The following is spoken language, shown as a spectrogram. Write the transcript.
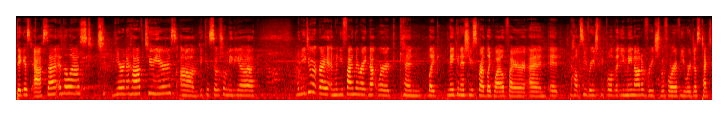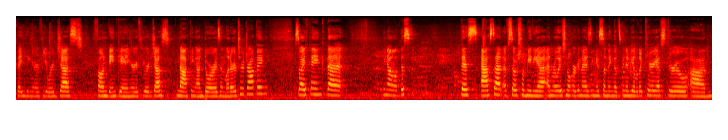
biggest asset in the last year and a half, two years, um, because social media when you do it right and when you find the right network can like make an issue spread like wildfire and it helps you reach people that you may not have reached before if you were just text banking or if you were just phone banking or if you were just knocking on doors and literature dropping. So i think that you know this this asset of social media and relational organizing is something that's going to be able to carry us through um,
